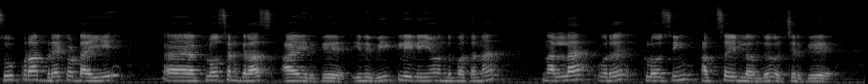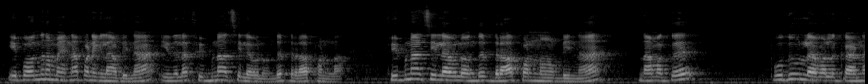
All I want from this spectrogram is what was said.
சூப்பராக பிரேக் அவுட் ஆகி க்ளோஸ் அண்ட் கிராஸ் ஆகிருக்கு இது வீக்லிலேயும் வந்து பார்த்தோன்னா நல்ல ஒரு க்ளோசிங் அப் சைடில் வந்து வச்சுருக்கு. இப்போ வந்து நம்ம என்ன பண்ணிக்கலாம் அப்படின்னா இதில் ஃபிப்னாசி லெவல் வந்து ட்ரா பண்ணலாம். ஃபிப்னாசி லெவல் வந்து ட்ரா பண்ணோம் அப்படின்னா நமக்கு புது லெவலுக்கான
